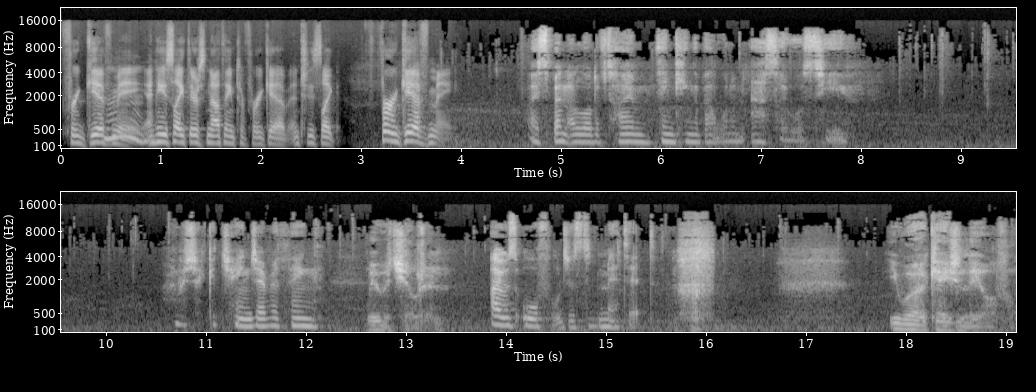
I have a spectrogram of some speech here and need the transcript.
Forgive mm. me. Hmm. And he's like, There's nothing to forgive. And she's like, Forgive me. I spent a lot of time thinking about what an ass I was to you. I wish I could change everything. We were children. I was awful, just admit it. you were occasionally awful.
